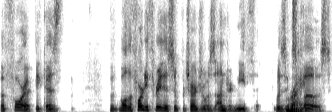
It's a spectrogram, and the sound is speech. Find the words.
before it because, well, the forty three the supercharger was underneath it was exposed.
